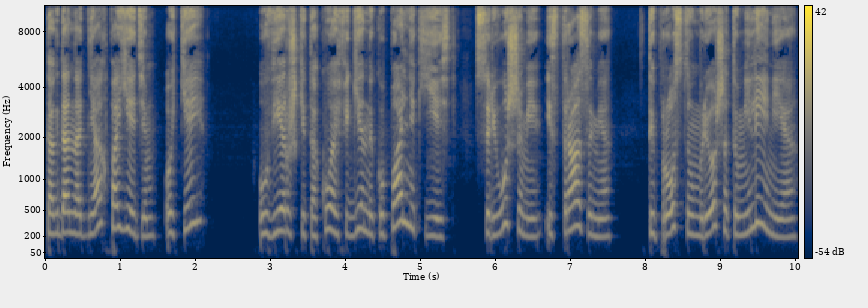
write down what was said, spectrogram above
«Тогда на днях поедем, окей? У Верушки такой офигенный купальник есть, с рюшами и стразами. Ты просто умрешь от умиления».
